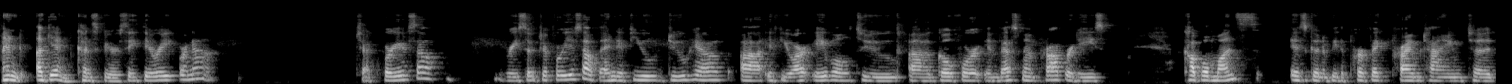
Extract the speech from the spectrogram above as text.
and again, conspiracy theory or not. check for yourself research it for yourself. And if you do have, uh, if you are able to uh, go for investment properties, a couple months is going to be the perfect prime time to,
